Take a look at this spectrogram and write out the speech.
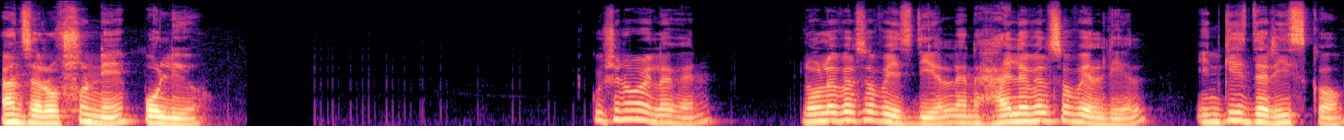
Answer option A polio. Question number 11. Low levels of HDL and high levels of LDL increase the risk of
